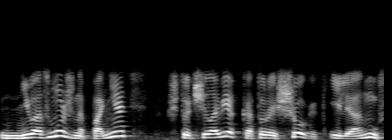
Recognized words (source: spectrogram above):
невозможно понять, что человек, который шогек или анус,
